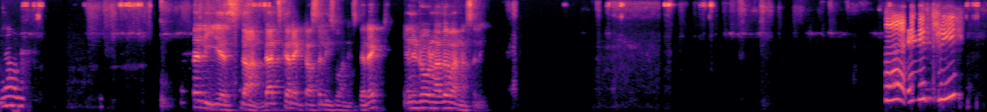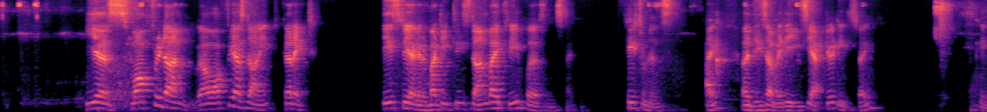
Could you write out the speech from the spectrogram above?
No. Asali, yes, done. That's correct. Asali's one is correct. Can you draw another one, Asali? Uh, A three. Yes, Wafri done. uh, Wafri has done it. Correct. These three are correct, but it is done by three persons, I think. three students, right? Uh, these are very easy activities, right? Okay.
